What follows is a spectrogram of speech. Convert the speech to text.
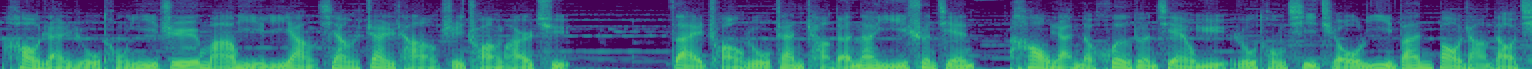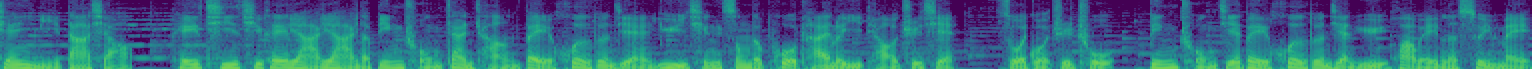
浩然如同一只蚂蚁一样向战场直闯而去，在闯入战场的那一瞬间，浩然的混沌剑域如同气球一般暴涨到千米大小，黑漆漆、黑压压的冰虫战场被混沌剑域轻松地破开了一条直线，所过之处，冰虫皆被混沌剑域化为了碎末，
